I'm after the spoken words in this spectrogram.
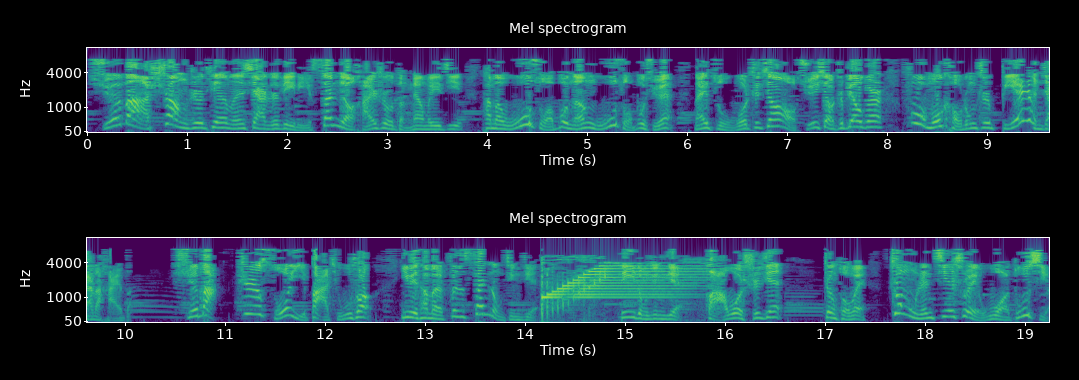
学霸上知天文，下知地理，三角函数等量危机，他们无所不能，无所不学，乃祖国之骄傲，学校之标杆，父母口中之别人家的孩子。学霸之所以霸气无双，因为他们分三种境界。第一种境界，把握时间，正所谓众人皆睡我独醒；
